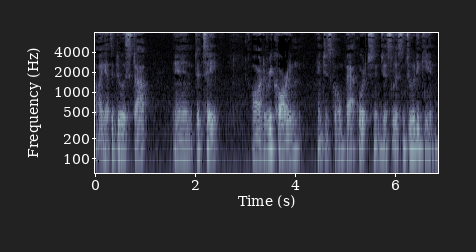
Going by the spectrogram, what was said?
all you have to do is stop and the tape or the recording and just go backwards and just listen to it again.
